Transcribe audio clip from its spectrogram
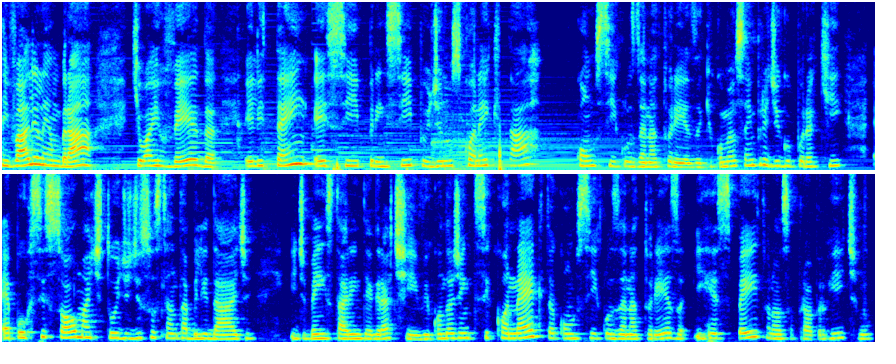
E vale lembrar que o Ayurveda, ele tem esse princípio de nos conectar com os ciclos da natureza, que como eu sempre digo por aqui, é por si só uma atitude de sustentabilidade e de bem-estar integrativo. E quando a gente se conecta com os ciclos da natureza e respeita o nosso próprio ritmo,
